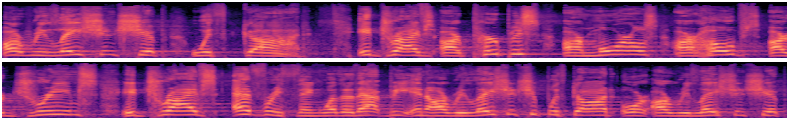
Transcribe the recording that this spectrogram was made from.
our relationship with God. It drives our purpose, our morals, our hopes, our dreams. It drives everything, whether that be in our relationship with God or our relationship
